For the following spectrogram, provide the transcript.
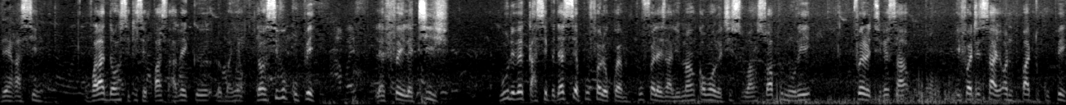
des racines. Voilà donc ce qui se passe avec euh, le manioc. Donc si vous coupez les feuilles, les tiges, vous devez casser, peut-être c'est pour faire le coin, pour faire les aliments, comme on retire souvent, soit pour nourrir, vous pouvez retirer ça. Il faut être sage, on ne peut pas tout couper.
